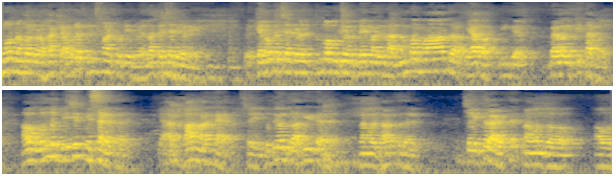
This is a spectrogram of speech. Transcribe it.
ಮೂರು ನಂಬರ್ಗಳು ಹಾಕಿ ಅವರೇ ಪ್ರಿಂಟ್ ಮಾಡಿ ಕೊಟ್ಟಿದ್ರು ಎಲ್ಲ ಕಚೇರಿಗಳಿಗೆ. ಕೆಲವು ಕಚೇರಿಗಳಲ್ಲಿ ತುಂಬಾ ಬುದ್ಧಿವಂತ ಏನ್ ಮಾಡಿಲ್ಲ. ಆ ನಂಬರ್ ಮಾತ್ರ ಯಾರು ಹಿಂಗೆ ಬೆಳಗ್ಗೆ ಕಿತ್ತಾಕಲ್ಲ ಅವಾಗ ಒಂದು ಡಿಜಿಟ್ ಮಿಸ್ ಆಗುತ್ತೆ ಯಾರು ಕಾಲ್ ಮಾಡಕ್ಕಾಗಲ್ಲ ಸೊ ಈ ಬುದ್ಧಿವಂತರು ಅತಿ ಇದ್ದಾರೆ ನಮ್ಮ ಭಾರತದಲ್ಲಿ. ಸೊ ಈ ಥರ ಆಗುತ್ತೆ. ನಾವೊಂದು ಅವರು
